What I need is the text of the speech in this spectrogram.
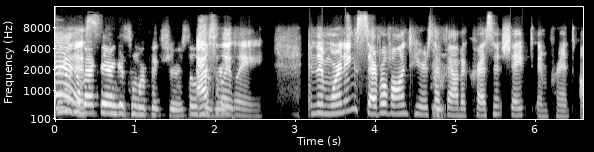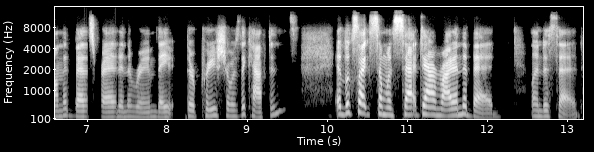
We're gonna yes, go back there and get some more pictures. Those absolutely. In the morning, several volunteers have found a crescent-shaped imprint on the bedspread in the room. They they're pretty sure was the captain's. It looks like someone sat down right in the bed. Linda said.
